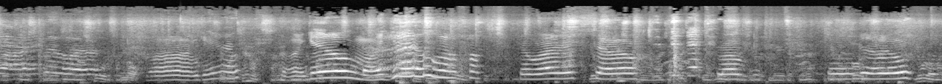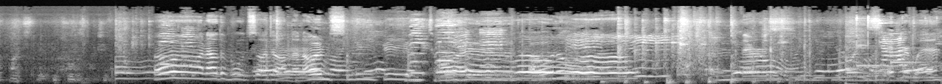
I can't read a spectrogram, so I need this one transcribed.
aktiivit ovat kehittäneet maailman suurta He ovat julmat atsteetit surmaisivat. Oh, now the boots are done and I'm sleepy and tired. Oh. And there's noise everywhere.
